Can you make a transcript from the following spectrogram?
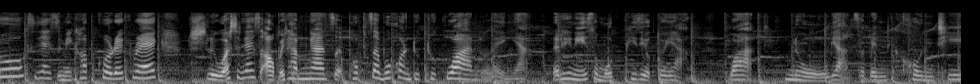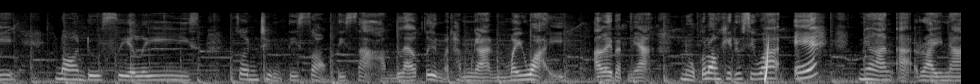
ลูก ฉันอยากจะมีครอบครัวเล็ก ๆ หรือว่าฉันอยากจะออกไปทำงานเจอพบเจอผู้คนทุกๆวันอะไรอย่างเงี้ย แล้วทีนี้สมมติพี่จะยกตัวอย่างว่าหนูอยากจะเป็นคนที่ นอนดูซีรีส์จนถึงตีสองตีสามแล้วตื่นมาทำงานไม่ไหว อะไรแบบเนี้ยหนูก็ลองคิดดูสิว่า เอ๊ะ งานอะไรนะ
